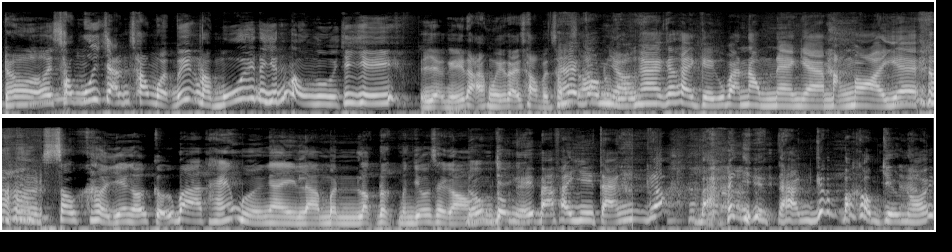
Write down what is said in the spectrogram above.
Trời ơi xong muối chanh xong rồi biết là muối nó dính vào người chứ gì? Bây giờ nghĩ lại hiểu tại sao mình sống sót công nhận hai cái thai kỳ của bạn nồng nàn và mặn mòi ghê. Sau thời gian ở cử 3 tháng 10 ngày là mình lật đật mình vô Sài Gòn đúng tôi nghĩ bà phải di tản gấp bà di tản gấp bà không chịu nổi.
